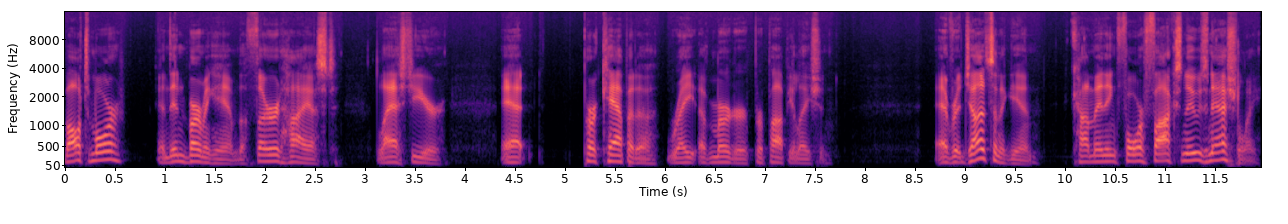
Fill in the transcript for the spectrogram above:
Baltimore, and then Birmingham, the third highest last year at per capita rate of murder per population. Everett Johnson again, commenting for Fox News nationally.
